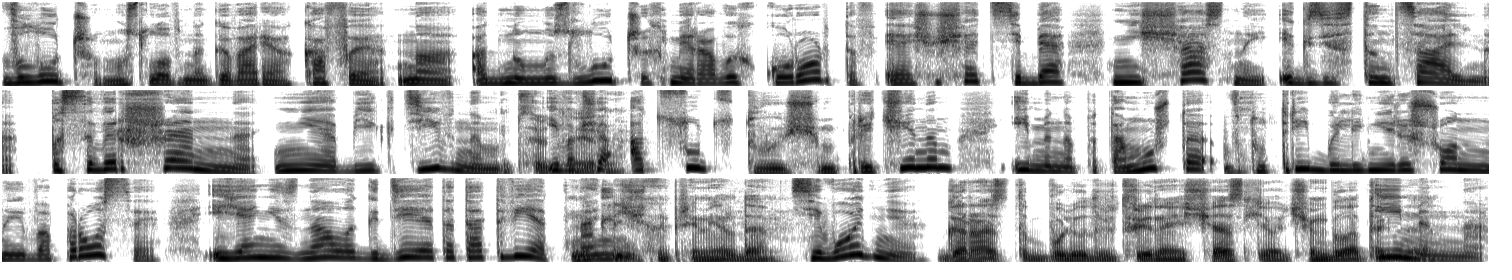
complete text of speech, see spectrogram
в лучшем, условно говоря, кафе на одном из лучших мировых курортов и и ощущать себя несчастной экзистенциально по совершенно необъективным Абсолютно и вообще верно. отсутствующим причинам, именно потому что внутри были нерешенные вопросы, и я не знала, где этот ответ на них. Отличный пример, да. Сегодня Гораздо более удовлетворена и счастлива, чем была тогда. Именно.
